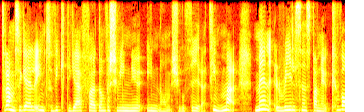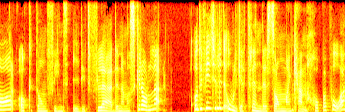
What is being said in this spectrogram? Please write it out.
tramsiga eller inte så viktiga för att de försvinner ju inom 24 timmar. Men reelsen stannar ju kvar och de finns i ditt flöde när man scrollar. Och det finns ju lite olika trender som man kan hoppa på.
